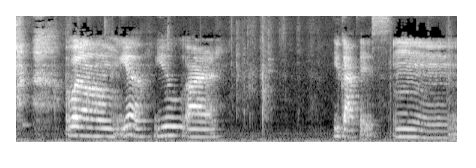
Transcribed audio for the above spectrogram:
but um yeah, you are you got this. Mm.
